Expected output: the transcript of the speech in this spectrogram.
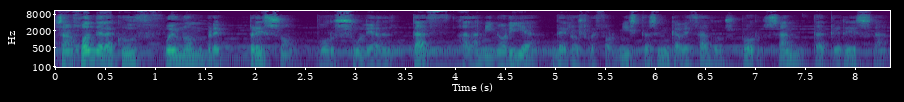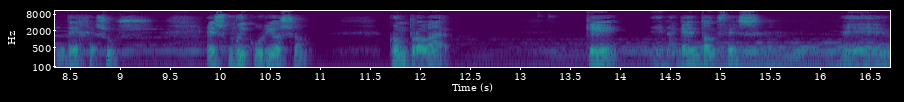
San Juan de la Cruz fue un hombre preso por su lealtad a la minoría de los reformistas encabezados por Santa Teresa de Jesús. Es muy curioso comprobar que en aquel entonces eh,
